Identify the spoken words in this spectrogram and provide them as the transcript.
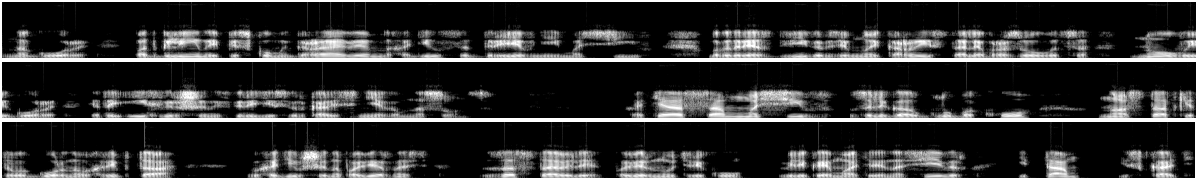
на горы, под глиной, песком и гравием находился древний массив. Благодаря сдвигам земной коры стали образовываться новые горы. Это их вершины впереди сверкали снегом на солнце. Хотя сам массив залегал глубоко, но остатки этого горного хребта, выходившие на поверхность, заставили повернуть реку Великой Матери на север и там искать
